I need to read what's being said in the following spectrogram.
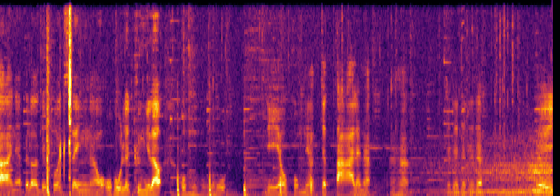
ตายเนี่ยเป็นเราที่โคตรเซ็งนะโอ้โหเลือดครึ่งอยู่แล้ว โอ้โห เดี๋ยวผมเนี่ยจะตายแล้วน่ะนะฮะ เดี๋ยวเดี๋ยวเดี๋ยวเฮ้ย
